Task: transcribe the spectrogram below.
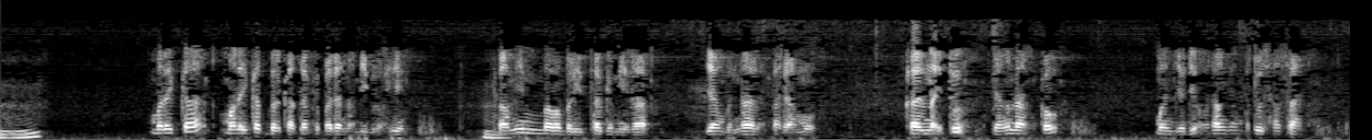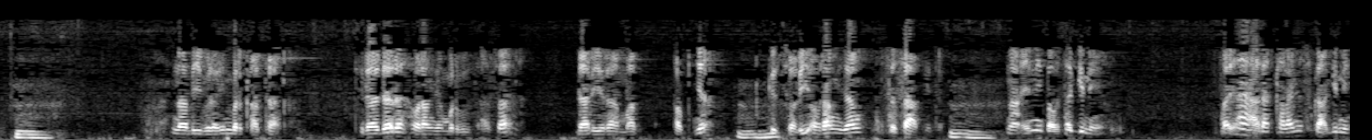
Mm-hmm. Mereka malaikat berkata kepada Nabi Ibrahim, mm-hmm. kami membawa berita gembira yang benar padamu. Karena itu janganlah engkau menjadi orang yang putus asa. Mm-hmm. Nabi Ibrahim berkata, tidak ada orang yang berputus asa dari rahmat Rabbnya mm-hmm. kecuali orang yang sesat itu. Mm-hmm. Nah ini Pak Ustaz gini, saya ada kalanya suka gini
